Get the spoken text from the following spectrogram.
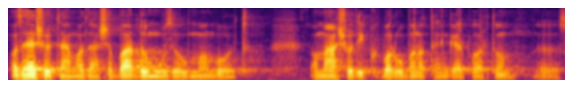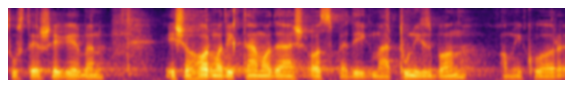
az első támadás a Bardo Múzeumban volt, a második valóban a tengerparton, Szusz térségében, és a harmadik támadás az pedig már Tunisban, amikor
